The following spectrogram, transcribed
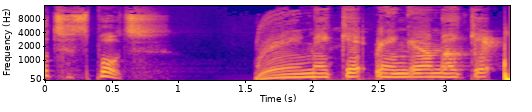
스포츠 스포츠 Rain make it rain girl make it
